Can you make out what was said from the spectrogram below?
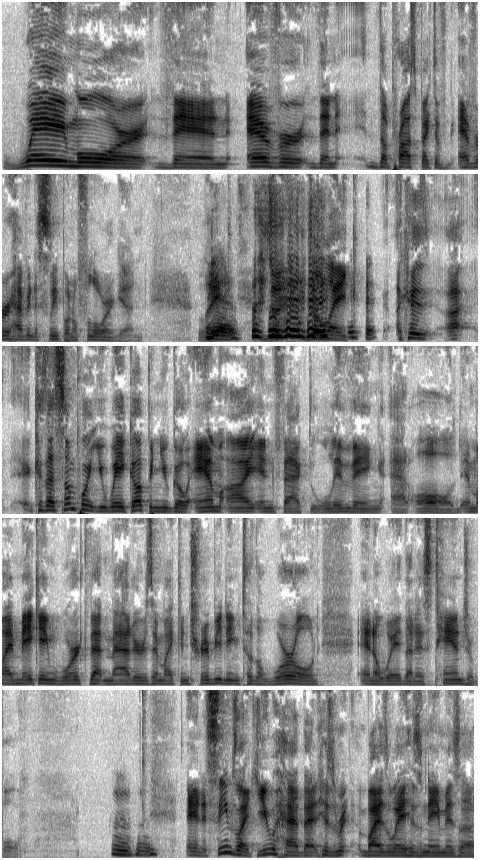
way more than ever than the prospect of ever having to sleep on a floor again. Like, yes. the, the like because because at some point you wake up and you go, Am I in fact living at all? Am I making work that matters? Am I contributing to the world in a way that is tangible? Mm-hmm. And it seems like you had that. His, by the way, his name is uh,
